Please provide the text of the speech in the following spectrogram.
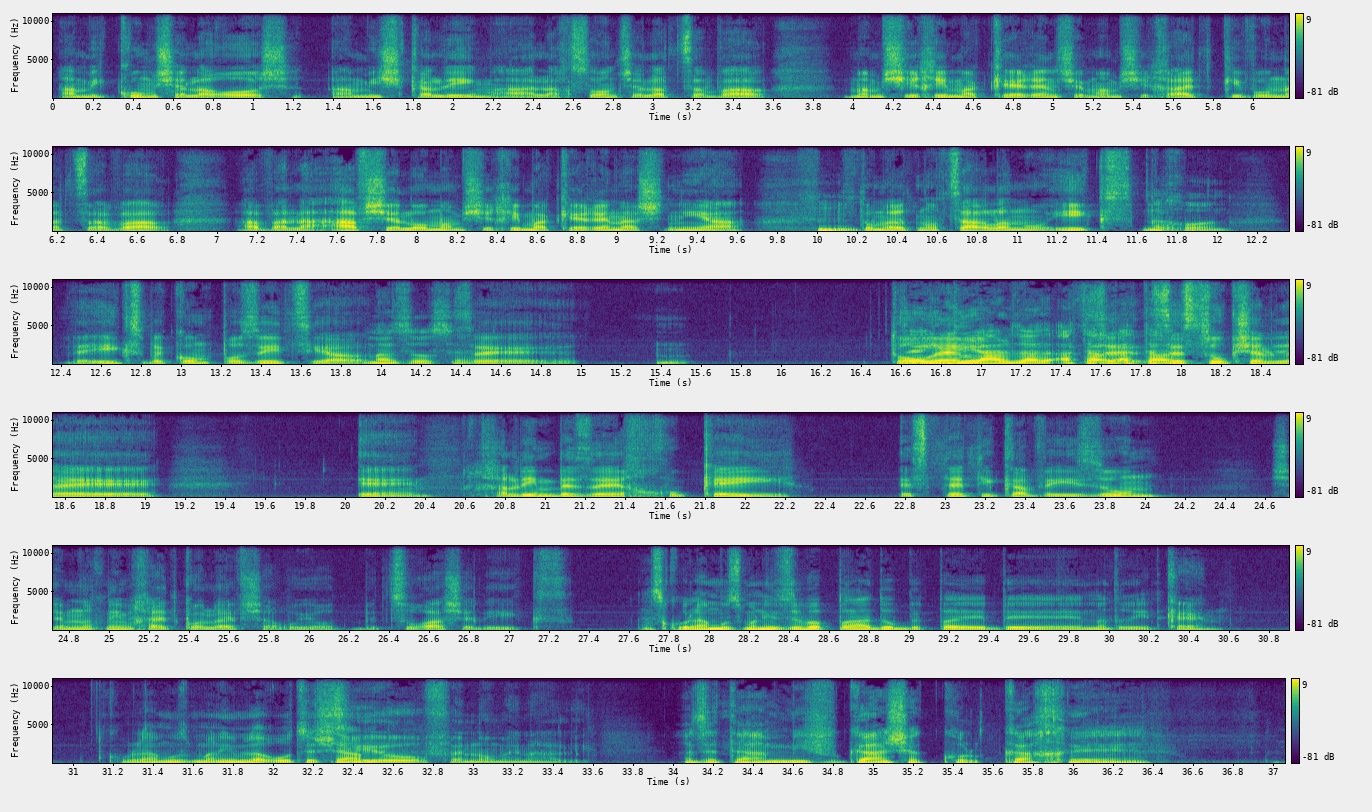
המיקום של הראש, המשקלים, האלכסון של הצוואר ממשיך עם הקרן שממשיכה את כיוון הצוואר, אבל האף שלו ממשיך עם הקרן השנייה. Hmm. זאת אומרת, נוצר לנו איקס. נכון. ו-X בקומפוזיציה... מה זה עושה? זה תורם... זה אידיאל, זה, אתה, זה, אתה... זה סוג של... אה, אה, חלים בזה חוקי אסתטיקה ואיזון. שהם נותנים לך את כל האפשרויות בצורה של איקס. אז כולם מוזמנים זה בפראדו בפ... במדריד. כן. כולם מוזמנים לרוץ לשם? ציור פנומנלי. אז את המפגש הכל כך uh,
